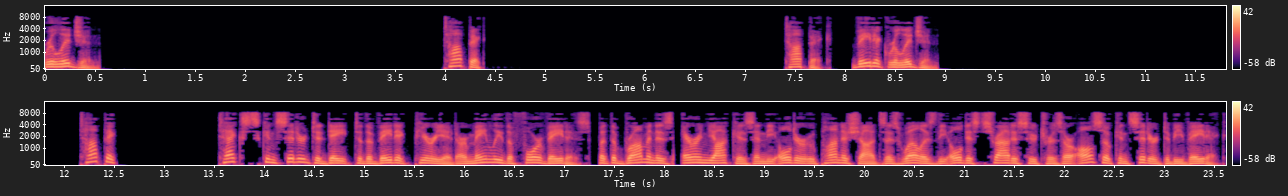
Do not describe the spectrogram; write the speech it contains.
Religion Vedic religion Texts considered to date to the Vedic period are mainly the four Vedas, but the Brahmanas, Aranyakas and the older Upanishads as well as the oldest Srautasutras are also considered to be Vedic.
